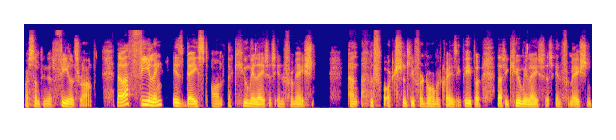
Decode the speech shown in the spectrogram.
or something that feels wrong. Now, that feeling is based on accumulated information. And unfortunately for normal crazy people, that accumulated information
